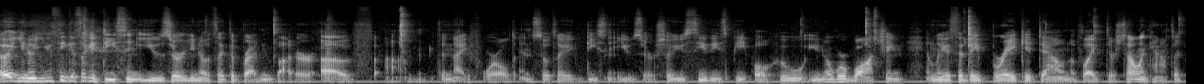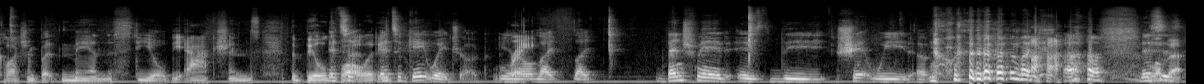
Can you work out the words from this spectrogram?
uh, you know, you think it's like a decent user. You know, it's like the bread and butter of um, the knife world, and so it's like a decent user. So you see these people who you know we're watching, and like I said, they break it down of like they're selling half their collection, but man, the steel, the actions, the build it's quality. A, it's a gateway drug. You know, like like Benchmade is the shit weed of no. like, uh, this is that.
